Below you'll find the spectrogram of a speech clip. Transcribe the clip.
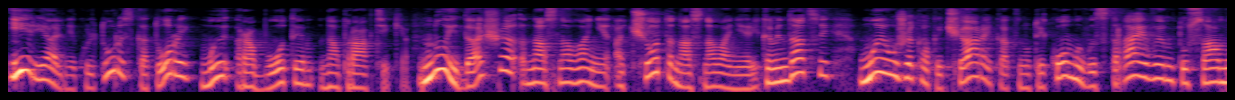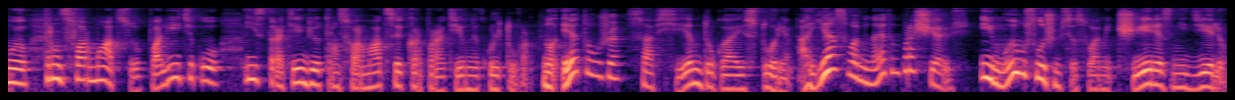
и реальной культуры, с которой мы работаем на практике. Ну и дальше на основании отчета, на основании рекомендаций мы уже как HR, как внутрикомы выстраиваем ту самую трансформацию, политику и стратегию трансформации корпоративной культуры. Но это уже совсем другая история. А я с вами на этом прощаюсь. И мы услышимся с вами через неделю.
